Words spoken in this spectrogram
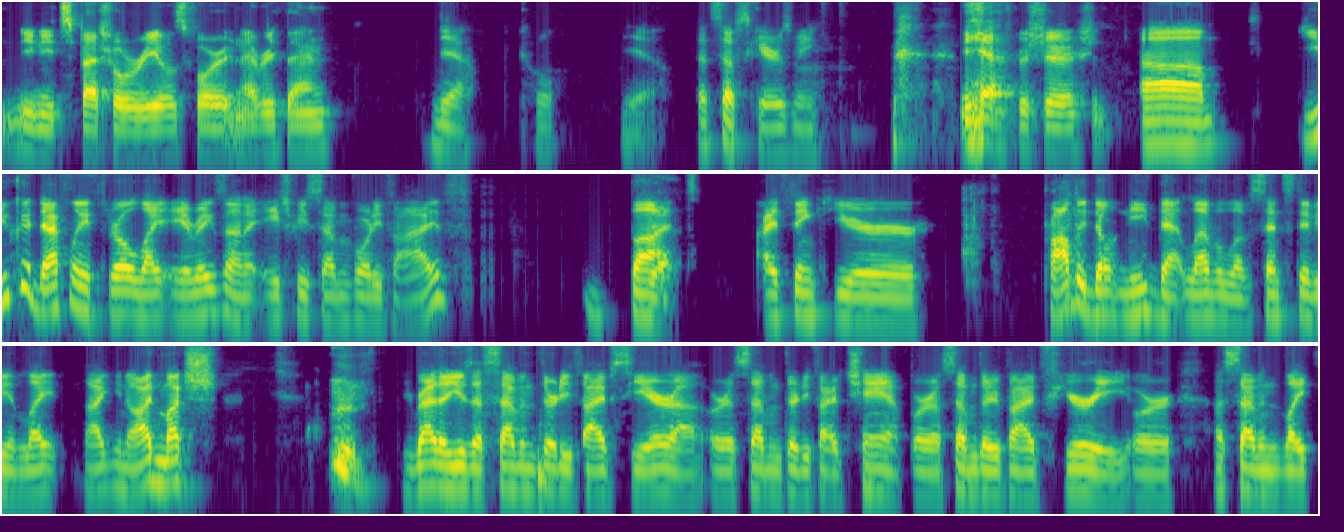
you need special reels for it and everything. Yeah, cool. Yeah, that stuff scares me. yeah, for sure. Um, you could definitely throw light A rigs on an HP 745, but yeah. I think you're probably don't need that level of sensitivity and light. Like, you know, I'd much you'd rather use a 735 Sierra or a 735 Champ or a 735 Fury or a seven like.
